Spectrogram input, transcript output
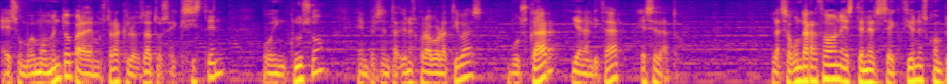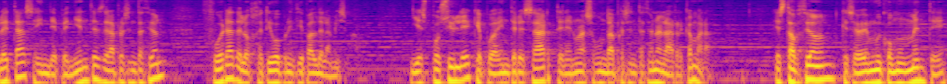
Es un buen momento para demostrar que los datos existen o incluso en presentaciones colaborativas buscar y analizar ese dato. La segunda razón es tener secciones completas e independientes de la presentación fuera del objetivo principal de la misma. Y es posible que pueda interesar tener una segunda presentación en la recámara. Esta opción, que se ve muy comúnmente,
